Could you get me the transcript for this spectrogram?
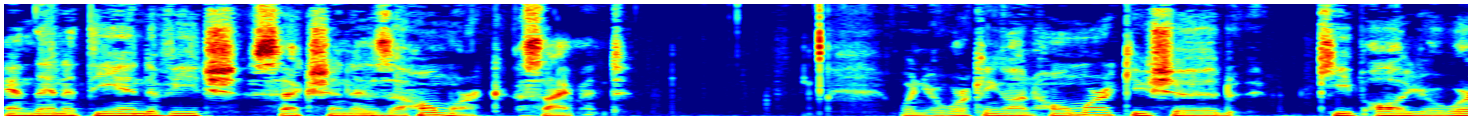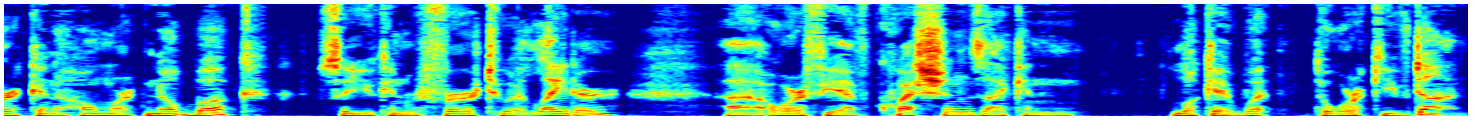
And then at the end of each section is a homework assignment. When you're working on homework, you should keep all your work in a homework notebook so you can refer to it later uh, or if you have questions, I can look at what the work you've done.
